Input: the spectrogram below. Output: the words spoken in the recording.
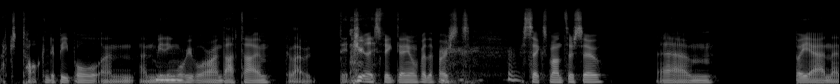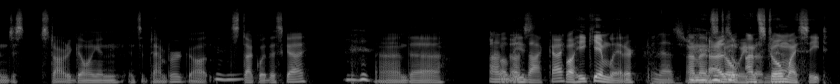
like talking to people and, and meeting Mhm. more people around that time. Cause I would, didn't really speak to anyone for the first six months or so. Um, but yeah, and then just started going in, in September, got Mhm. stuck with this guy. And, uh, And, Well, and these- that guy. well, he came later That's true. and then That is a stole, and stole late. my seat.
